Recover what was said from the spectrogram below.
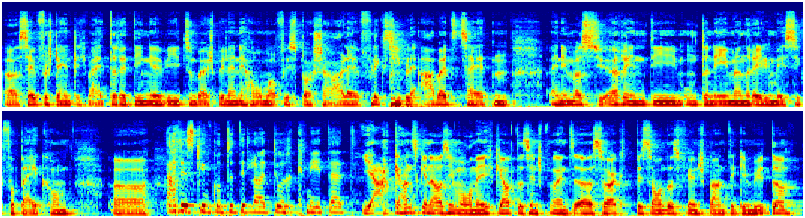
äh, selbstverständlich weitere Dinge wie zum Beispiel eine Homeoffice-Pauschale, flexible Arbeitszeiten, eine Masseurin, die im Unternehmen regelmäßig vorbeikommt. Äh, ah, das klingt gut, die Leute durchknetet. Ja, ganz genau, Simone. Ich glaube, das äh, sorgt besonders für entspannte Gemüter.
